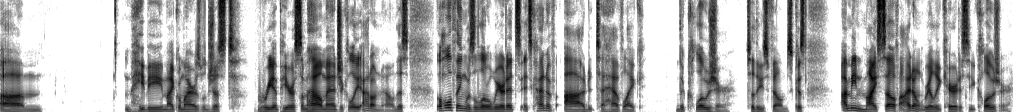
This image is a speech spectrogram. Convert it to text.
Um, maybe Michael Myers will just reappear somehow magically. I don't know. This the whole thing was a little weird. It's it's kind of odd to have like the closure to these films cuz I mean myself, I don't really care to see closure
